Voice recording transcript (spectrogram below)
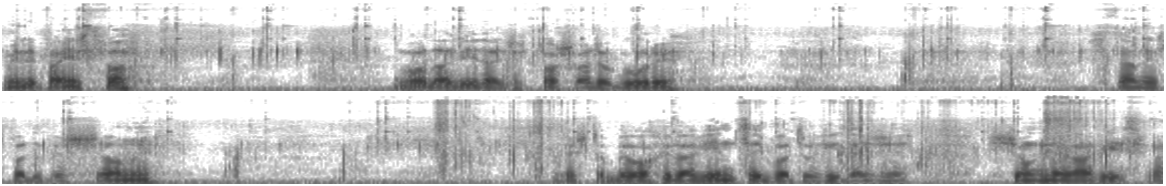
mili Państwo. Woda widać, poszła do góry. Stan jest podwyższony. Zresztą było chyba więcej, bo tu widać, że ściągnęła Wisła.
